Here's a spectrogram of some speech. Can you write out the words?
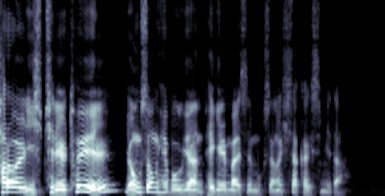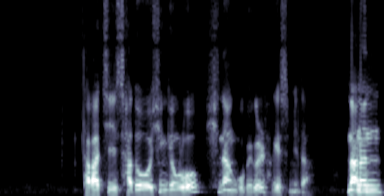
8월 27일 토요일 영성 회복을 위한 100일 말씀 묵상을 시작하겠습니다. 다 같이 사도 신경으로 신앙 고백을 하겠습니다. 나는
